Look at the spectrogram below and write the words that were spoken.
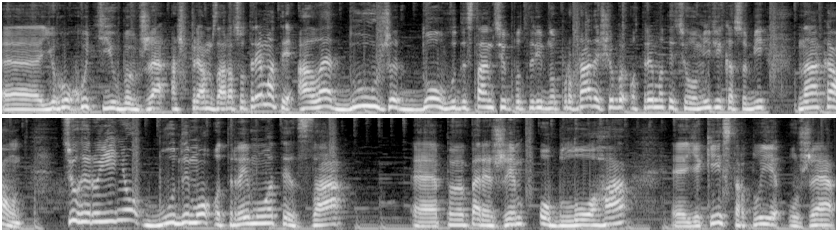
е, його хотів би вже аж прямо зараз отримати, але дуже довгу дистанцію потрібно програти, щоб отримати цього міфіка собі на аккаунт. Цю героїню будемо отримувати за е, PvP режим облога, е, який стартує уже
